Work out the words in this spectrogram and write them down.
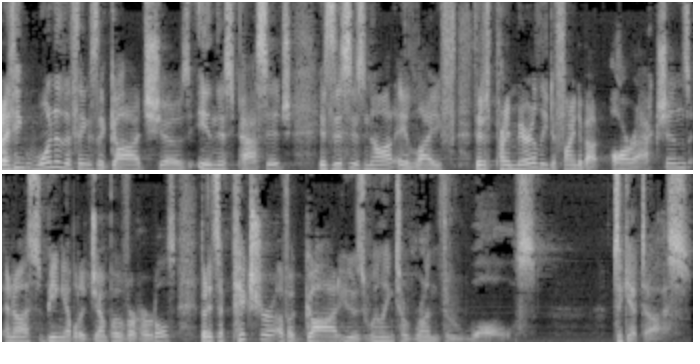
But I think one of the things that God shows in this passage is this is not a life that is primarily defined about our actions and us being able to jump over hurdles, but it's a picture of a God who is willing to run through walls to get to us.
